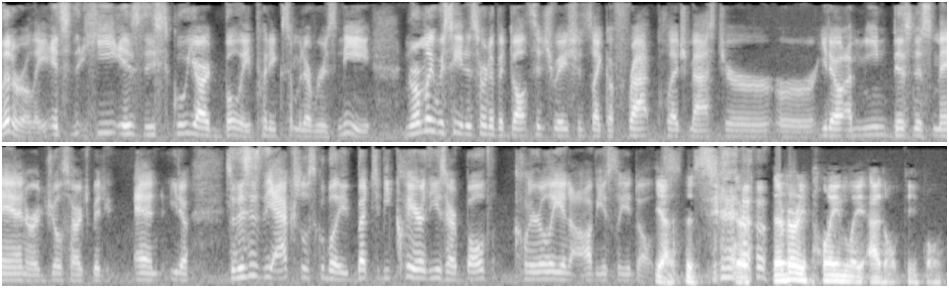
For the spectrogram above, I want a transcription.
literally. It's he is the schoolyard bully putting someone over his knee. Normally we see it in sort of adult situations like a frat pledge master or you know a mean businessman or a drill sergeant and you know so this is the actual school bully but to be clear these are both clearly and obviously adults Yes, this, they're, they're very plainly adult people.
